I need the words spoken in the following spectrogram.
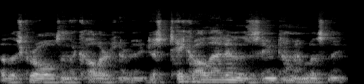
of the scrolls and the colors and everything, just take all that in at the same time I'm listening.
